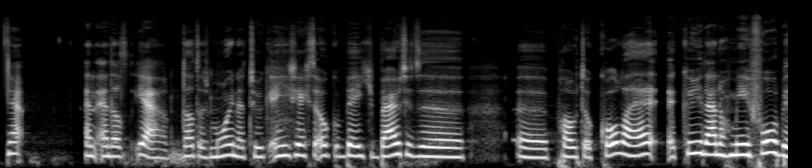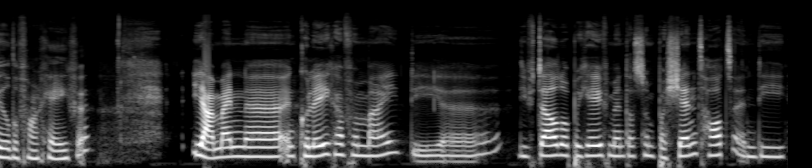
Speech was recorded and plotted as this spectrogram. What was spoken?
Ja, en, en dat, ja, dat is mooi natuurlijk. En je zegt ook een beetje buiten de uh, protocollen. Hè? Kun je daar nog meer voorbeelden van geven? Ja, mijn, uh, een collega van mij, die, die vertelde op een gegeven moment dat ze een patiënt had en die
